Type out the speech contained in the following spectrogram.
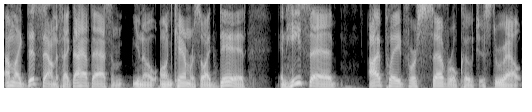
I'm like, this sound effect, I have to ask him, you know, on camera. So I did. And he said, I played for several coaches throughout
